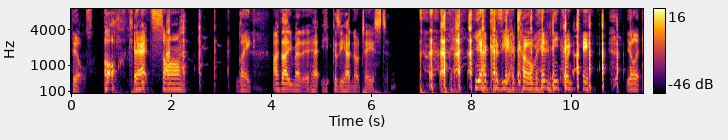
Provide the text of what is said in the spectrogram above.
fills. Oh, okay. That song, like, I thought you meant it because he had no taste. yeah, because he had COVID and he couldn't take. You're like,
